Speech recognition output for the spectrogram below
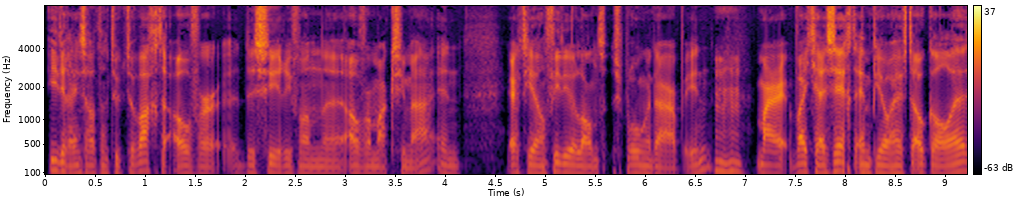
iedereen zat natuurlijk te wachten over eh, de serie van eh, over Maxima. En RTL en Videoland sprongen daarop in. Mhm. Maar wat jij zegt, NPO heeft ook al hè,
